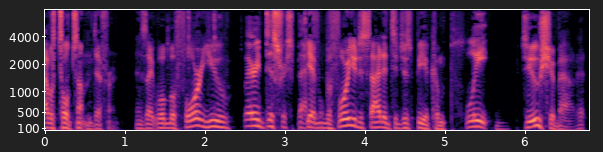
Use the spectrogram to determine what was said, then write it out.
I was told something different. And it's like, well, before you Very disrespectful. yeah, before you decided to just be a complete douche about it,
